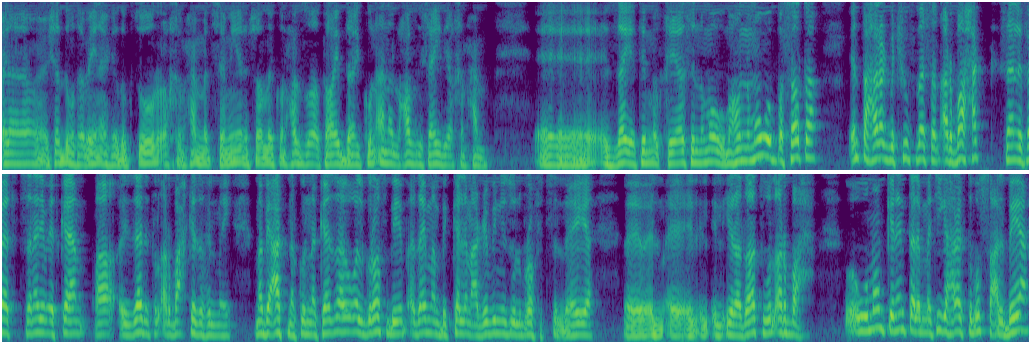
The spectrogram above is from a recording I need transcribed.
أنا أشد متابعينك يا دكتور أخ محمد سمير. إن شاء الله يكون حظ طيب. ده يكون أنا اللي حظي سعيد يا أخ محمد. إزاي يتم القياس النمو؟ ما هو النمو ببساطة أنت حضرتك بتشوف مثلا أرباحك السنة اللي فاتت السنة دي بقت كام؟ آه زادت الأرباح كذا في المية. مبيعاتنا كنا كذا هو ال growth بيبقى دايما بيتكلم عن ال revenues وال profits اللي هي الإيرادات والأرباح. وممكن أنت لما تيجي حضرتك تبص على البيع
